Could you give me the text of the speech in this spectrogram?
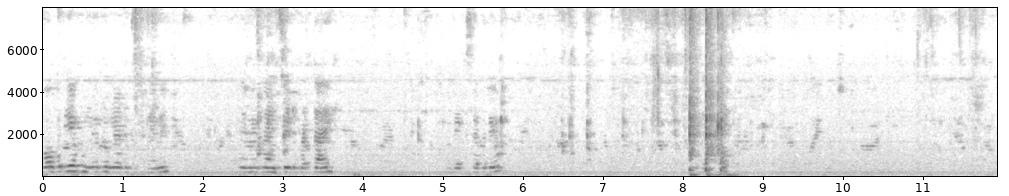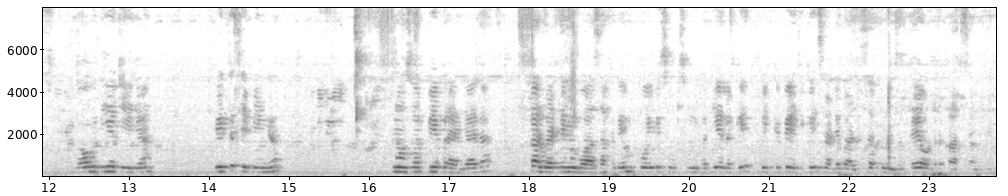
ਬਹੁਤ ਵਧੀਆ ਖੁੱਲੇ ਡੁੱਲੇ ਦੁਪੱਟੇ ਨੇ। ਜਿਵੇਂ ਫੈਂਸੀ ਦੁਪੱਟਾ ਹੈ ਦੇਖ ਸਕਦੇ ਹੋ। ਦੇਖੋ। ਬਹੁਤ ਵਧੀਆ ਚੀਜ਼ ਆ। ਵਿਦ ਸ਼ਿਪਿੰਗ 900 ਰੁਪਏ ਪ੍ਰਾਈਜ਼ ਆ ਇਹਦਾ। ਘਰ ਬੈਠੇ ਮੰਗਵਾ ਸਕਦੇ ਹੋ, ਕੋਈ ਵੀ ਸੂਟ ਸੂਟ ਵਧੀਆ ਲੱਗੇ ਪਿਕ ਭੇਜ ਕੇ ਸਾਡੇ WhatsApp ਨੰਬਰ ਤੇ ਆਰਡਰ ਕਰ ਸਕਦੇ ਹੋ।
